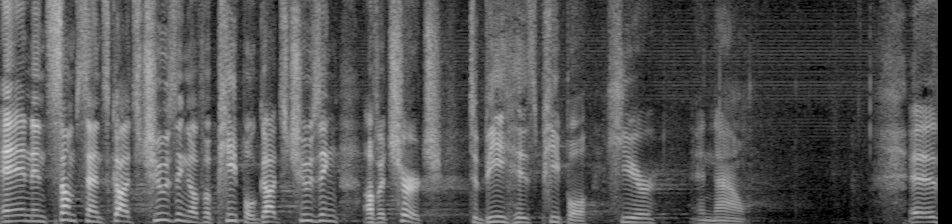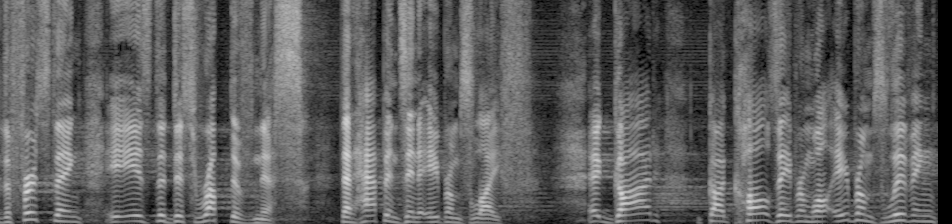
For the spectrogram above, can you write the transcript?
and in some sense, God's choosing of a people, God's choosing of a church to be his people here and now. Uh, the first thing is the disruptiveness that happens in Abram's life. Uh, God God calls Abram while Abram's living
